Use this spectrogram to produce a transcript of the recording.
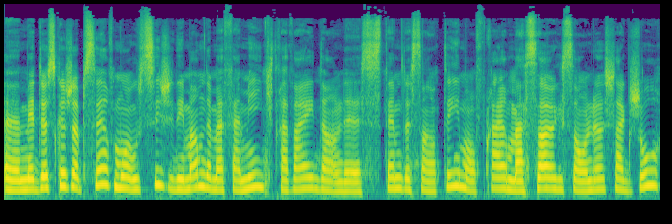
mais de ce que j'observe, moi aussi, j'ai des membres de ma famille qui travaillent dans le système de santé. Mon frère, ma soeur, ils sont là chaque jour.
